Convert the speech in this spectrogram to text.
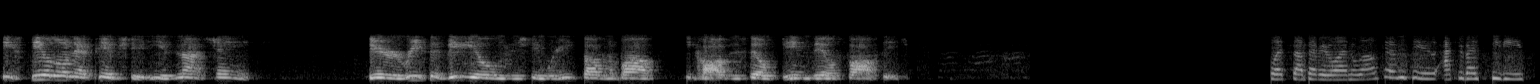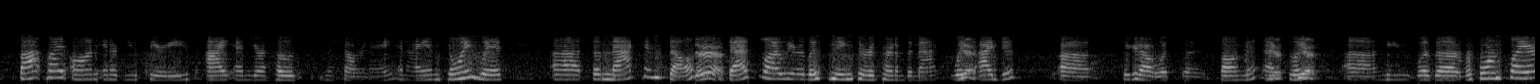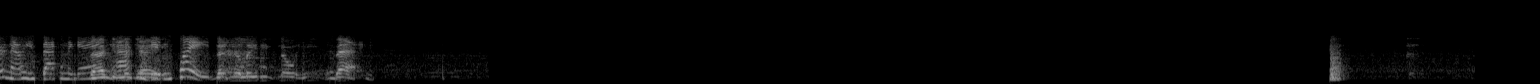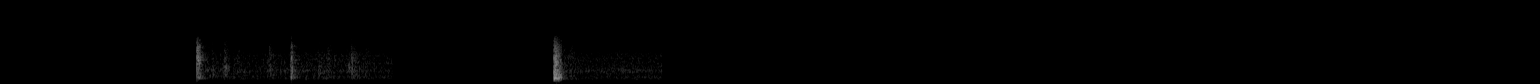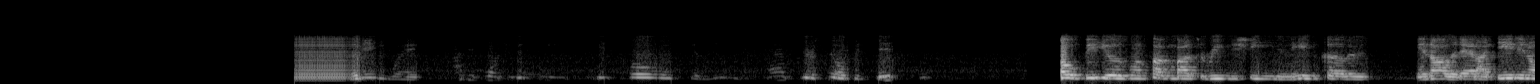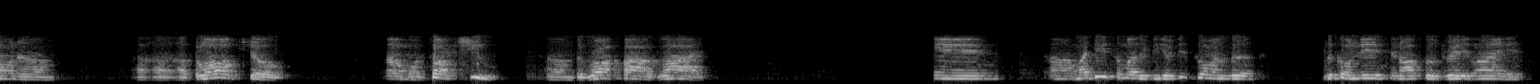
He's still on that pimp shit. He has not changed. There are recent videos and shit where he's talking about he calls himself Denzel Sausage. What's up, everyone? Welcome to AfterBuzz TV's Spotlight on interview series. I am your host, Michelle Renee, and I am joined with uh, the Mac himself. Yeah. That's why we are listening to Return of the Mac, which Yes. I just uh, figured out what the song meant, Yes, actually. yes. Uh, he was a reformed player. Now he's back in the game Back in the after game. getting played. Letting the ladies know he's back. whole demeanor. Ask yourself, is this old videos when I'm talking about Tariq Nasheed and the hidden colors and all of that. I did it on um, a, a, blog show um, on Talk Shoot, um, the Raw Files Live. And um, I did some other videos. Just go and look. Look on this and also Dreaded Lioness.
